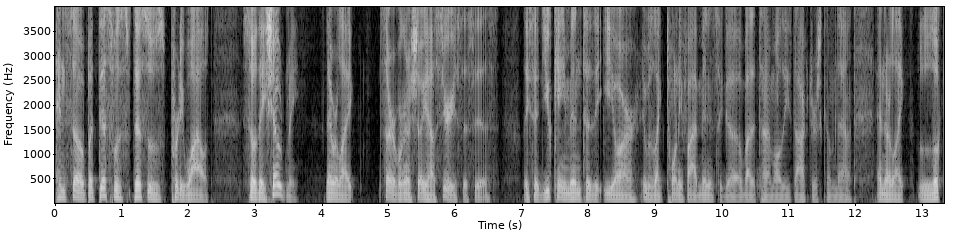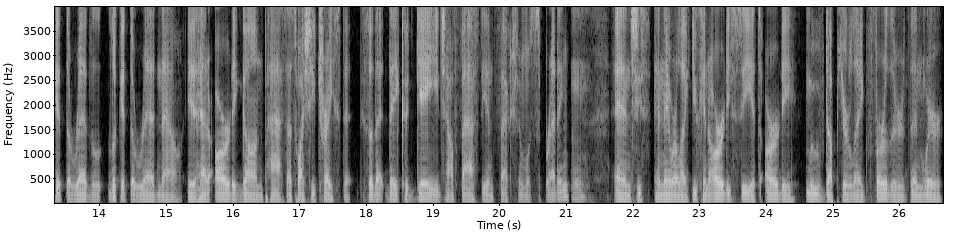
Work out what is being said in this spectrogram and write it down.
And so, but this was this was pretty wild. So they showed me. They were like, "Sir, we're going to show you how serious this is." They said you came into the ER. It was like 25 minutes ago. By the time all these doctors come down, and they're like, "Look at the red. Look at the red now. It had already gone past. That's why she traced it, so that they could gauge how fast the infection was spreading." And she's and they were like, "You can already see it's already moved up your leg further than where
